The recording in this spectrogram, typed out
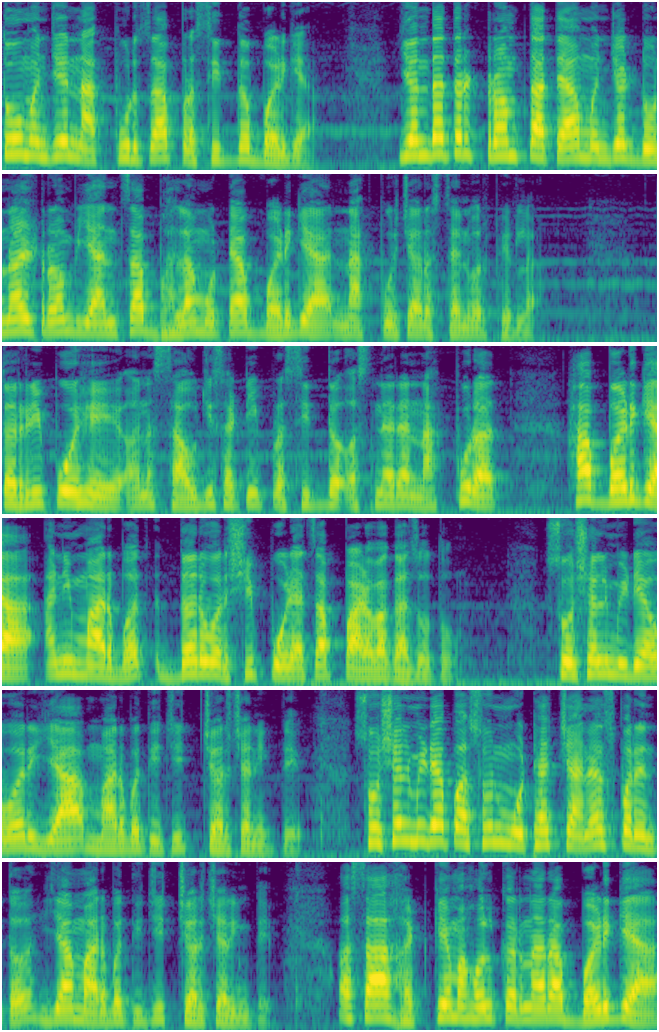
तो म्हणजे नागपूरचा प्रसिद्ध बडग्या. यंदा तर ट्रम्प तात्या म्हणजे डोनाल्ड ट्रम्प यांचा भला मोठ्या बडग्या नागपूरच्या रस्त्यांवर फिरला. तर्री पोहे आणि सावजीसाठी प्रसिद्ध असणाऱ्या नागपुरात हा बडग्या आणि मारबत दरवर्षी पोळ्याचा पाडवा गाजवतो. सोशल मीडियावर या मारबतीची चर्चा निघते. सोशल मीडियापासून मोठ्या चॅनल्सपर्यंत या मारबतीची चर्चा निघते असा हटके माहोल करणारा बडग्या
